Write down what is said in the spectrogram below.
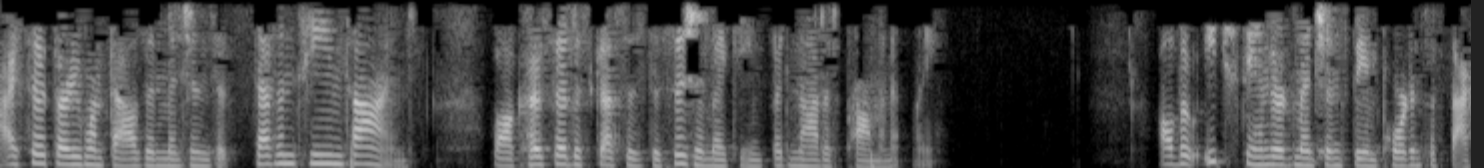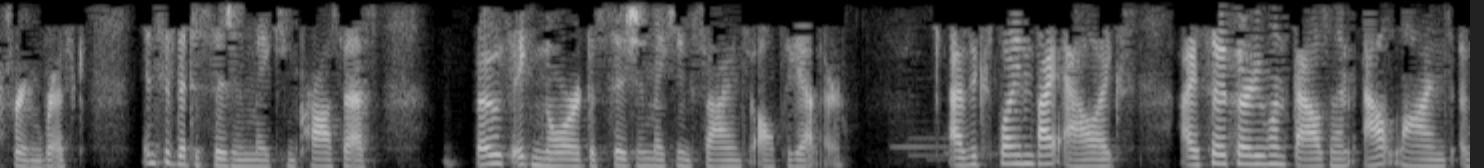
ISO 31000 mentions it 17 times, while COSO discusses decision making but not as prominently. Although each standard mentions the importance of factoring risk into the decision making process, both ignore decision making science altogether. As explained by Alex, ISO 31000 outlines a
